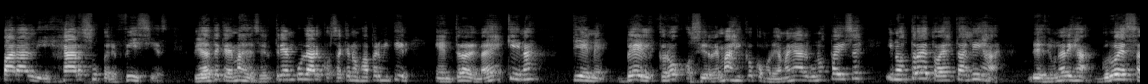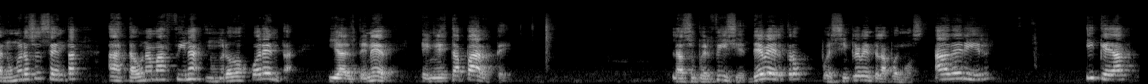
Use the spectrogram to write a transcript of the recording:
para lijar superficies. Fíjate que además de ser triangular, cosa que nos va a permitir entrar en las esquinas, tiene velcro o cierre mágico, como lo llaman en algunos países, y nos trae todas estas lijas, desde una lija gruesa número 60 hasta una más fina número 240. Y al tener en esta parte la superficie de velcro, pues simplemente la podemos adherir y queda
